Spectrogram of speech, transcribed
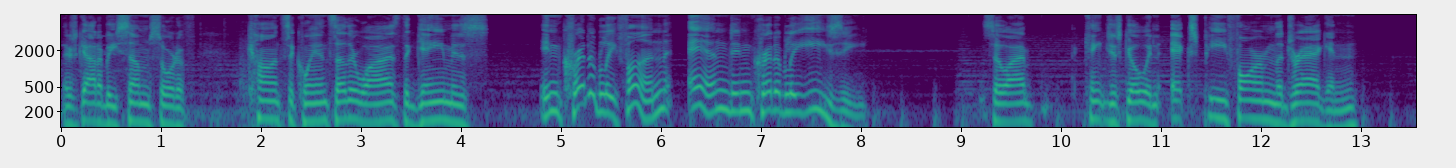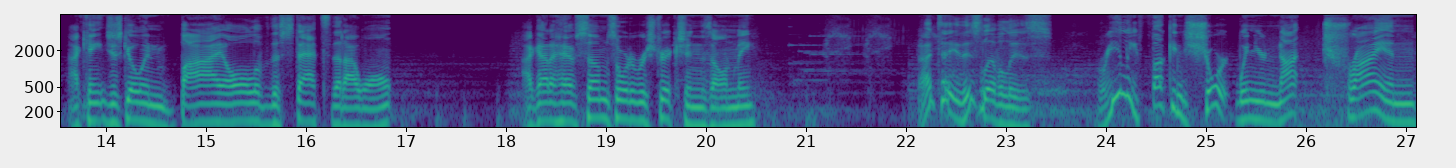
There's gotta be some sort of consequence. Otherwise, the game is incredibly fun and incredibly easy. So I can't just go and XP farm the dragon. I can't just go and buy all of the stats that I want. I gotta have some sort of restrictions on me. I tell you, this level is really fucking short when you're not trying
